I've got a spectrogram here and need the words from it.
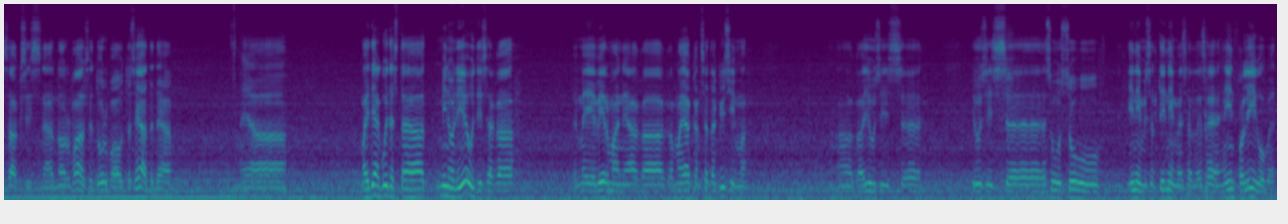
saaks siis normaalse turboauto seade teha. ja ma ei tea, kuidas ta minuni jõudis, aga meie firmani, aga, aga ma ei hakanud seda küsima. aga ju siis, ju siis äh, suust suhu inimeselt inimesele see info liigub, et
